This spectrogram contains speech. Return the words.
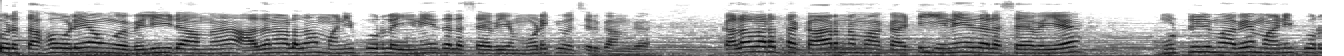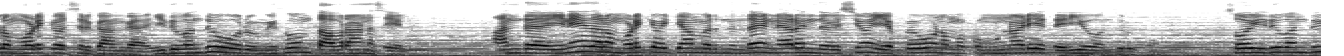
ஒரு தகவலையும் அவங்க வெளியிடாமல் அதனால தான் மணிப்பூரில் இணையதள சேவையை முடக்கி வச்சுருக்காங்க. கலவரத்தை காரணமாக காட்டி இணையதள சேவையை முற்றிலுமாகவே மணிப்பூரில் முடக்கி வச்சுருக்காங்க. இது வந்து ஒரு மிகவும் தவறான செயல். அந்த இணையதளம் முடக்கி வைக்காமல் இருந்திருந்தால் இந்நேரம் இந்த விஷயம் எப்போவோ நமக்கு முன்னாடியே தெரிய வந்திருக்கும். ஸோ இது வந்து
